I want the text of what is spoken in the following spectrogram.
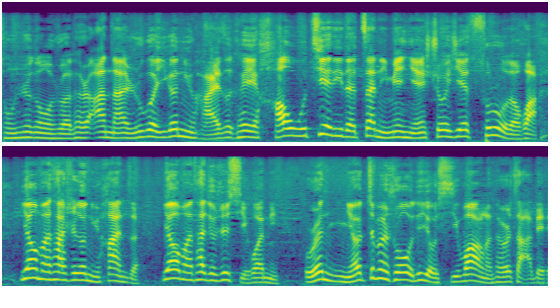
同事跟我说，他说阿南，如果一个女孩子可以毫无芥蒂的在你面前说一些粗鲁的话，要么她是个女汉子，要么她就是喜欢你。我说你要这么说，我就有希望了。他说咋的？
